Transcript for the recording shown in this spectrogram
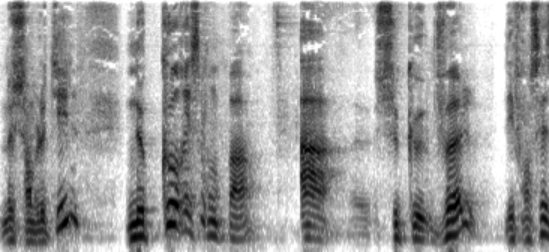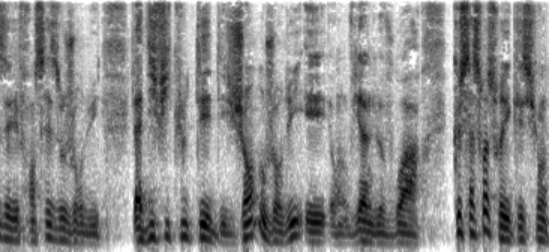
me semble-t-il, ne correspond pas à ce que veulent les Françaises et les Françaises aujourd'hui. La difficulté des gens aujourd'hui, et on vient de le voir, que ce soit sur les questions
